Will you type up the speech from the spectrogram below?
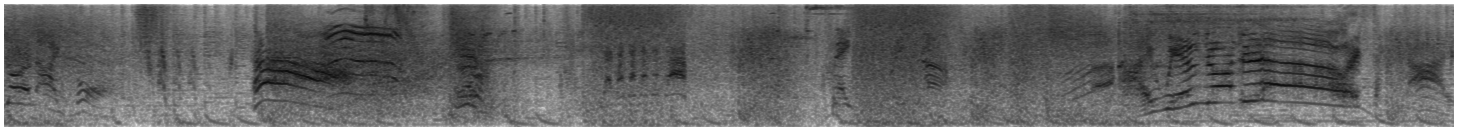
You're an eyesore! I will not lose! Die!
